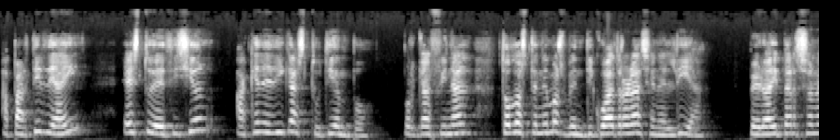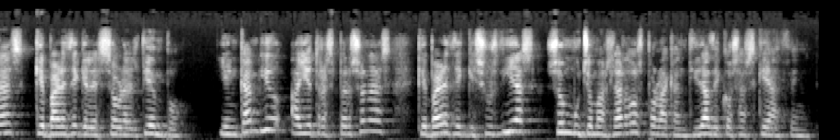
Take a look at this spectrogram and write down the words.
A partir de ahí, es tu decisión a qué dedicas tu tiempo, porque al final todos tenemos 24 horas en el día, pero hay personas que parece que les sobra el tiempo. Y en cambio hay otras personas que parece que sus días son mucho más largos por la cantidad de cosas que hacen.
